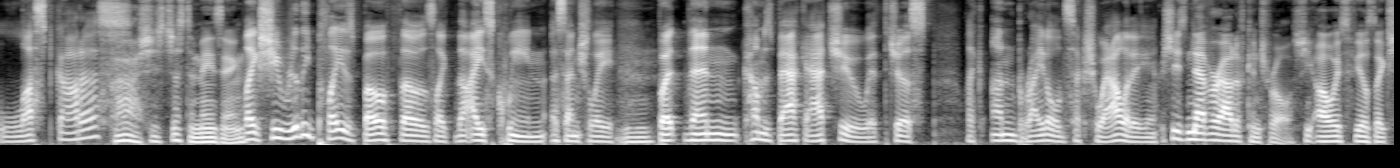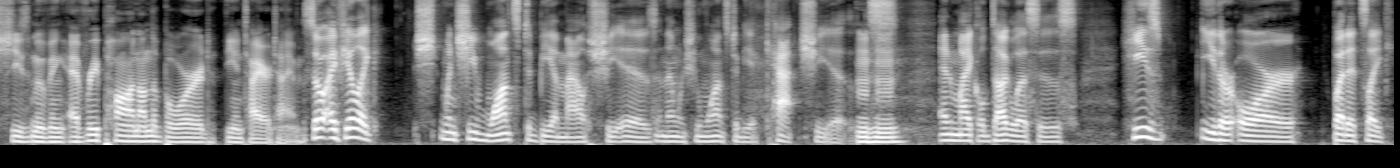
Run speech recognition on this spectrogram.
lust goddess. Ah, she's just amazing. Like she really plays both those, like the ice queen essentially, but then comes back at you with just like unbridled sexuality. she's never out of control. She always feels like she's moving every pawn on the board the entire time. So I feel like sh when she wants to be a mouse, she is, and then when she wants to be a cat, she is. Mm-hmm. And Michael Douglas is, he's either or, but it's like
